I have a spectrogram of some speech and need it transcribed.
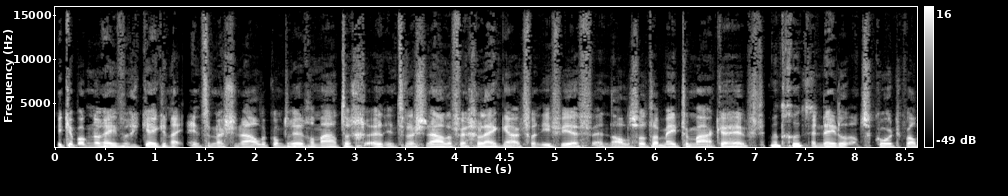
Ik heb ook nog even gekeken naar internationaal. Er komt regelmatig een internationale vergelijking uit van IVF en alles wat daarmee te maken heeft. Wat goed. En Nederland scoort qua,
